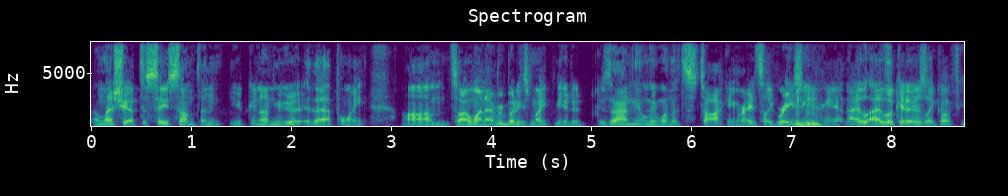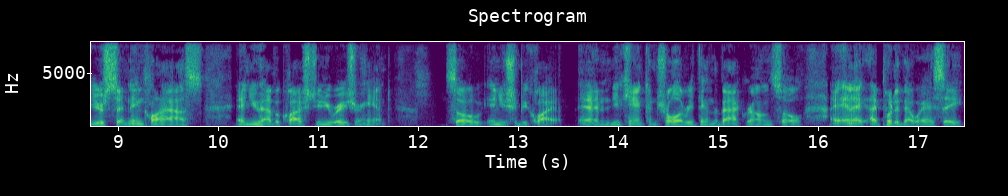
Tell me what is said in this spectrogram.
unless you have to say something, you can unmute it at that point. Um, so I want everybody's mic muted because I'm the only one that's talking, right? It's like raising your hand. I, I look at it as like, oh, if you're sitting in class and you have a question, you raise your hand. So, and you should be quiet and you can't control everything in the background. So, I, and I, I put it that way. I say,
